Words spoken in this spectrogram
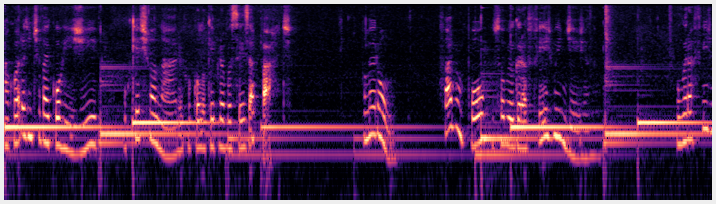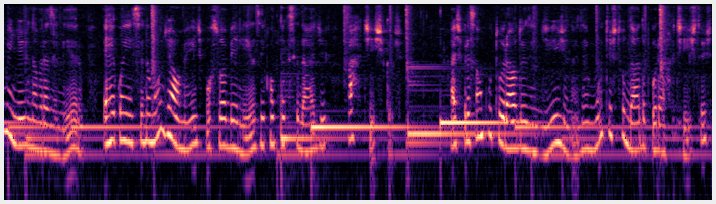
Agora a gente vai corrigir o questionário que eu coloquei para vocês à parte. Número 1. Um, fale um pouco sobre o grafismo indígena. O grafismo indígena brasileiro é reconhecido mundialmente por sua beleza e complexidade artísticas. A expressão cultural dos indígenas é muito estudada por artistas,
